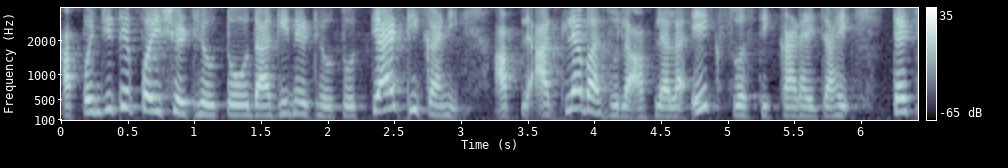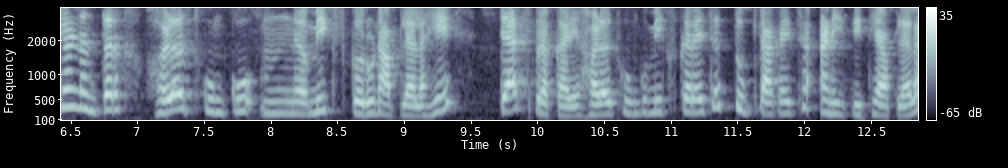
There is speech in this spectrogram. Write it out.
आपण जिथे पैसे ठेवतो दागिने ठेवतो त्या ठिकाणी आपल्या आतल्या बाजूला आपल्याला एक स्वस्तिक काढायचं आहे. त्याच्यानंतर हळद कुंकू मिक्स करून आपल्याला हे त्याच प्रकारे हळद कुंकू मिक्स करायचं तूप टाकायचं आणि तिथे आपल्याला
